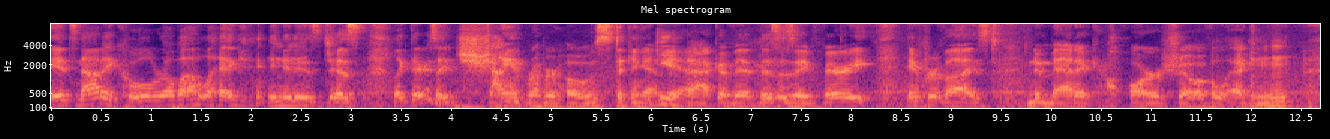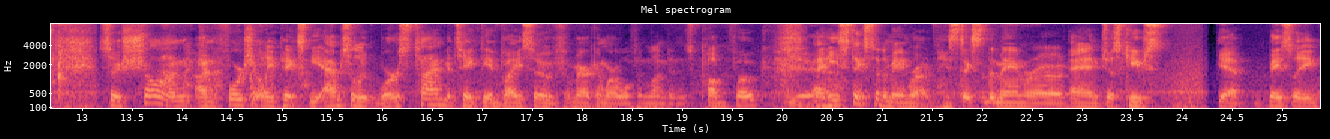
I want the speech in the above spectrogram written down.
It's not a cool robot leg. Mm-hmm. It is just like there's a giant rubber hose sticking out of the back of it. This is a very improvised pneumatic horror show of a leg. Mm-hmm. So Sean unfortunately picks the absolute worst time to take the advice of American Werewolf in London's pub folk, Yeah. and he sticks to the main road He sticks to the main road. and just keeps, yeah, basically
